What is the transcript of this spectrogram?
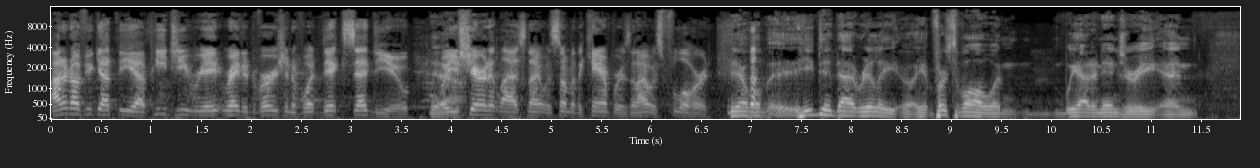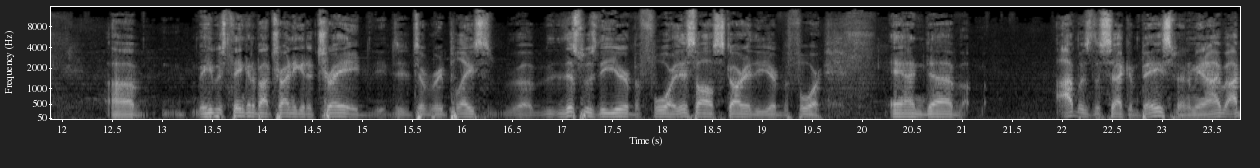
I don't know if you got the uh, PG rated version of what Dick said to you, Yeah. but you shared it last night with some of the campers, and I was floored. Yeah, well, he did that really. uh, First of all, when we had an injury and uh, he was thinking about trying to get a trade to, to replace. Uh, this was the year before. This all started the year before, and uh, I was the second baseman. I mean, I, I,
